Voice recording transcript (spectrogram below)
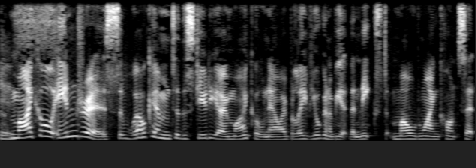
Yes. Michael Endres. Welcome to the studio, Michael. Now, I believe you're going to be at the next Mulled Wine concert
